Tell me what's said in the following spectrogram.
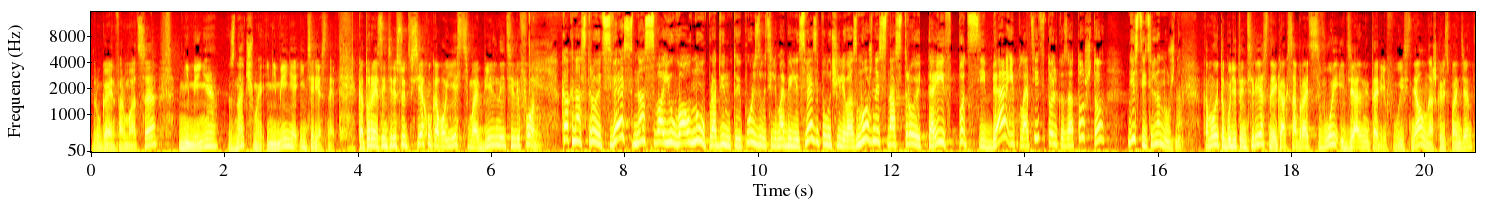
другая информация, не менее значимая и не менее интересная, которая заинтересует всех, у кого есть мобильный телефон. Как настроить связь на свою волну? Продвинутые пользователи мобильной связи получили возможность настроить тариф под себя и платить только за то, что действительно нужно. Кому это будет интересно и как собрать свой идеальный тариф, выяснял наш корреспондент.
